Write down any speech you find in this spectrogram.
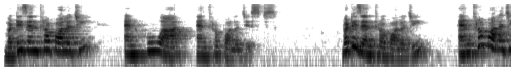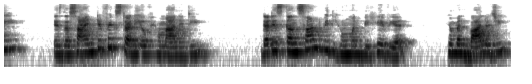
what is anthropology and who are anthropologists. What is anthropology? Anthropology is the scientific study of humanity that is concerned with human behavior, human biology,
